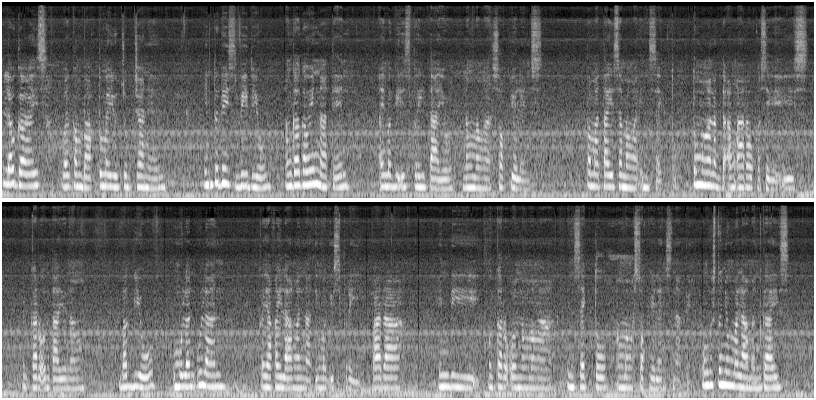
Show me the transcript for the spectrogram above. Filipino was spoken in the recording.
Hello guys! Welcome back to my YouTube channel. In today's video, ang gagawin natin ay mag spray tayo ng mga succulents pamatay sa mga insekto. Itong mga nagdaang araw kasi is nagkaroon tayo ng bagyo, umulan-ulan, kaya kailangan nating mag-spray para hindi magkaroon ng mga insekto ang mga succulents natin. Kung gusto nyong malaman guys,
